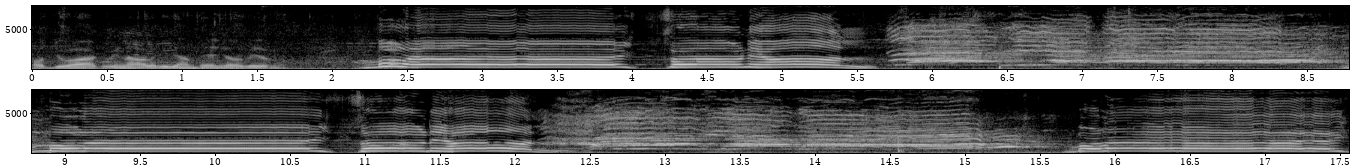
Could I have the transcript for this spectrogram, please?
ਉਹ ਜਵਾਕ ਵੀ ਨਾਲ ਕੇ ਜਾਂਦੇ ਆ, ਜਦੋਂ ਕਿ ਜਾਂਦੇ ਬੋਲੇ ਸੋਨਿਆਲ ਬੋਲੇ ਸੋਨਿਆਲ ਬੋਲੇ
